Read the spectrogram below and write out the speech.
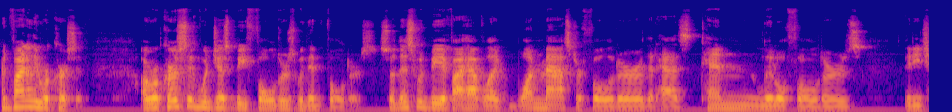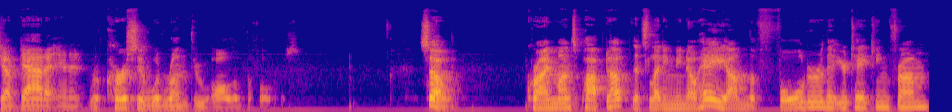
And finally, recursive. A recursive would just be folders within folders. So this would be if I have like one master folder that has 10 little folders that each have data in it, recursive would run through all of the folders. So crime months popped up. That's letting me know, hey, I'm the folder that you're taking from.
